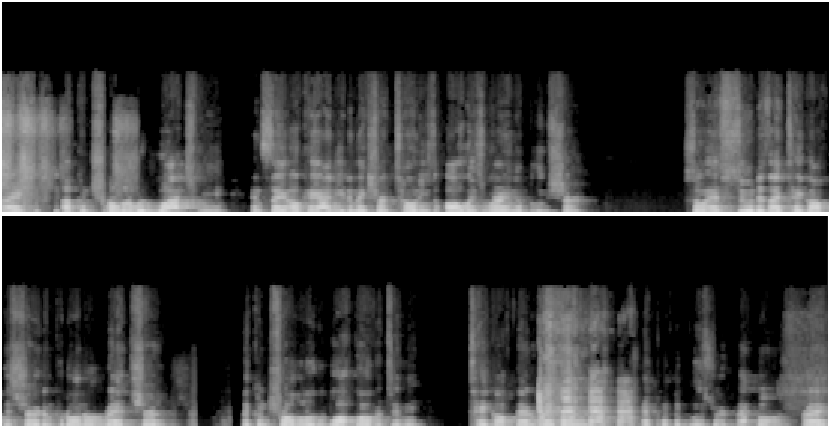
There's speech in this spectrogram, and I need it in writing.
right? a controller would watch me and say, okay, I need to make sure Tony's always wearing a blue shirt. So as soon as I take off this shirt and put on a red shirt, the controller would walk over to me, take off that red shirt and put the blue shirt back on, right?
